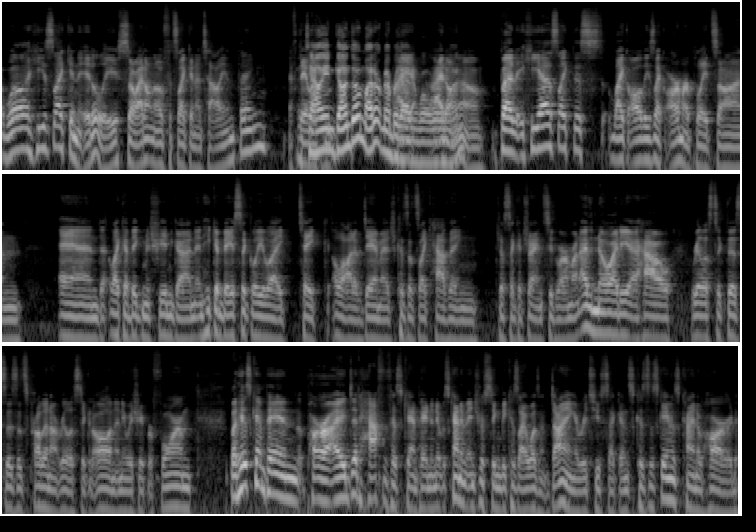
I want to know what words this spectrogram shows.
Well, he's like in Italy, so I don't know if it's like an Italian thing. If they like, Italian Gundam? I don't remember that I, in World War One. I don't One. know, but he has like this, like all these like armor plates on, and like a big machine gun, and he can basically like take a lot of damage because it's like having just like a giant suit of armor. I have no idea how realistic this is. It's probably not realistic at all in any way, shape, or form. But his campaign, par, I did half of his campaign, and it was kind of interesting because I wasn't dying every two seconds because this game is kind of hard.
